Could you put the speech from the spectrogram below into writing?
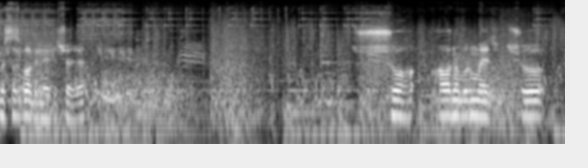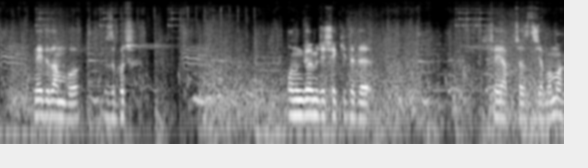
Hırsız goblinleri şöyle. Şu ha- havana vurmaya şu neydi lan bu zıbır onun görmeyeceği şekilde de şey yapacağız diyeceğim ama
